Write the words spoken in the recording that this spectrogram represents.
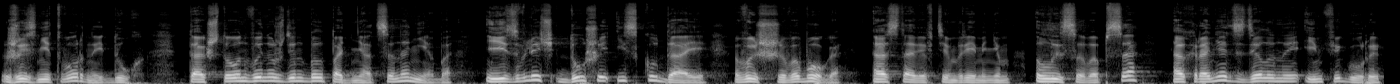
жизнетворный дух, так что он вынужден был подняться на небо и извлечь души из Кудаи, высшего бога, оставив тем временем лысого пса охранять сделанные им фигуры.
